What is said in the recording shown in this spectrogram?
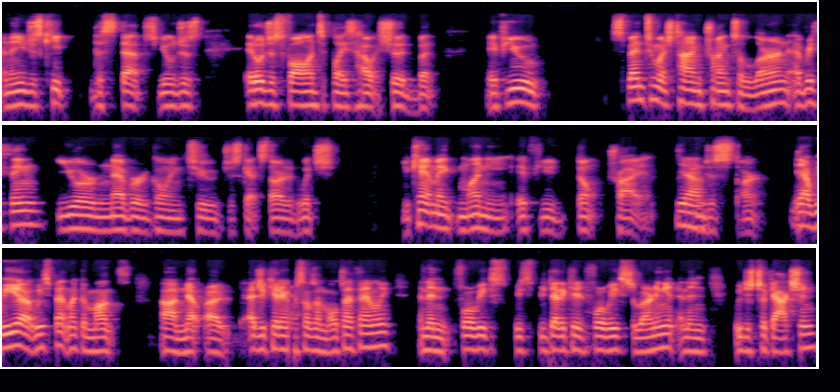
and then you just keep the steps you'll just it'll just fall into place how it should but if you spend too much time trying to learn everything you're never going to just get started which you can't make money if you don't try it yeah and just start yeah we uh we spent like a month uh, uh, educating ourselves on multifamily. And then four weeks, we, we dedicated four weeks to learning it. And then we just took action,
